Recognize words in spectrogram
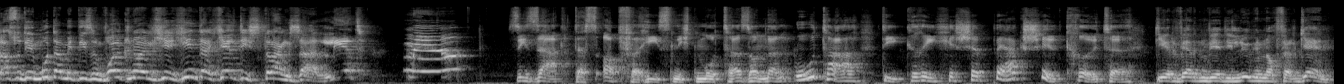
Hast du die Mutter mit diesem Wollknäuel hier hinterhältig strangsaliert? Sie sagt, das Opfer hieß nicht Mutter, sondern Uta, die griechische Bergschildkröte. Dir werden wir die Lügen noch vergehen.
